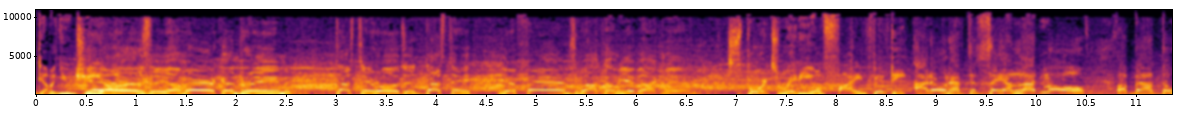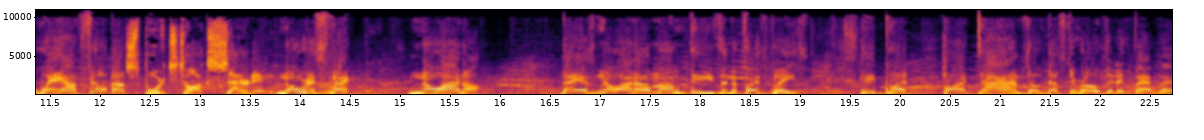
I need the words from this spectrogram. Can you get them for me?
WGR. Here's the American Dream, Dusty Rhodes. And Dusty, your fans welcome you back, man. Sports Radio 550. I don't have to say a lot more about the way I feel about Sports Talk Saturday. no respect, no honor. There is no honor among thieves in the first place. He put hard times on Dusty Rhodes and his family.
